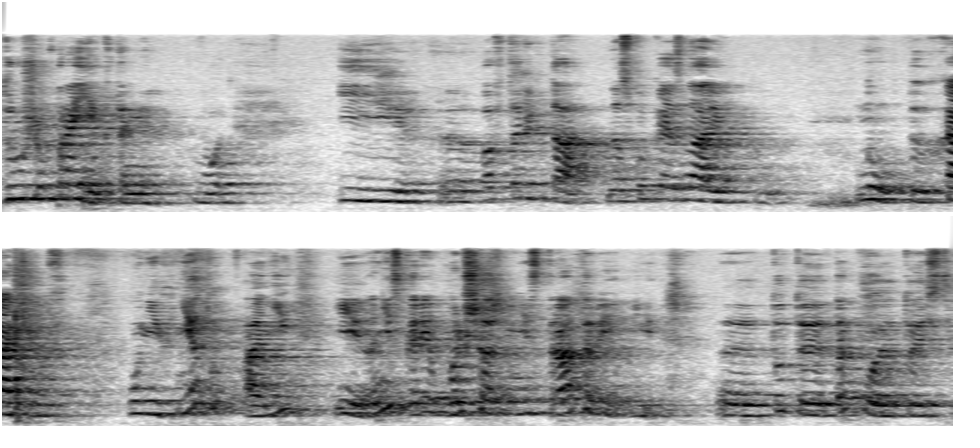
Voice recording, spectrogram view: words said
дружим проектами, вот. И, э, во-вторых, да, насколько я знаю, ну, хакеров у них нету, они, и они скорее больше администраторы, и э, тут э, такое, то есть,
